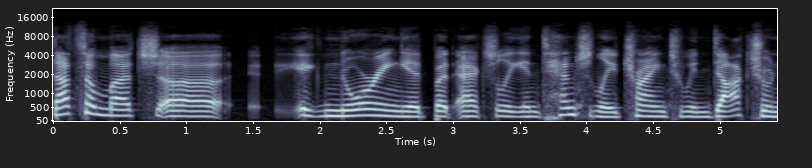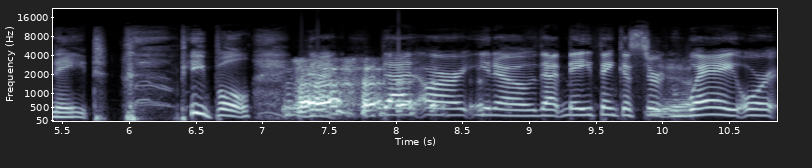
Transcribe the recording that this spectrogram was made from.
not so much uh, ignoring it, but actually intentionally trying to indoctrinate people that, that are, you know, that may think a certain Yeah. way or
